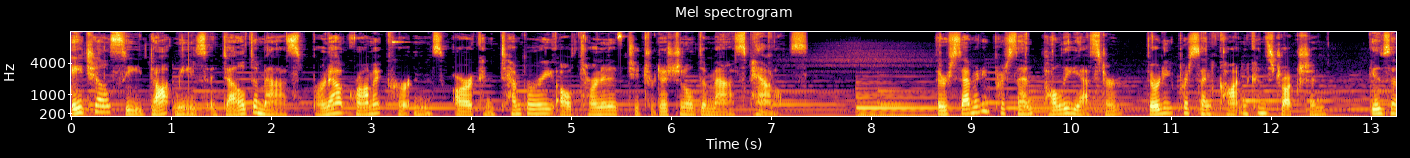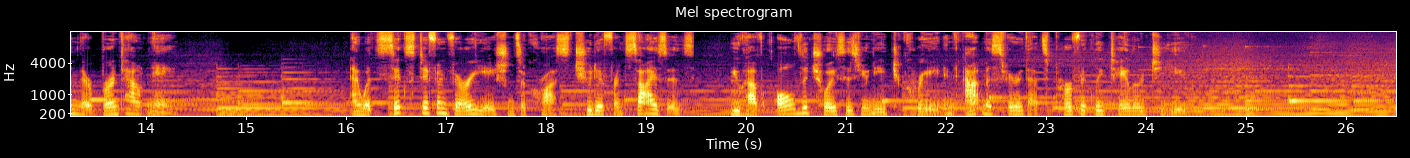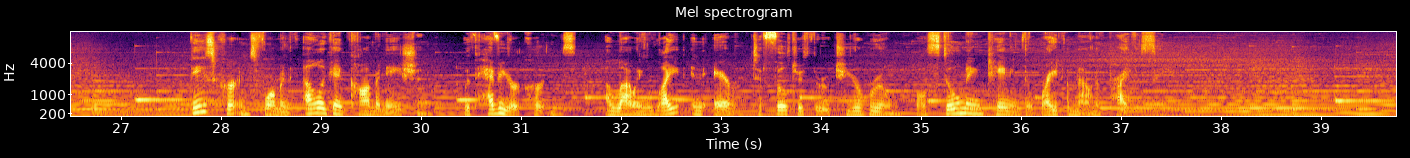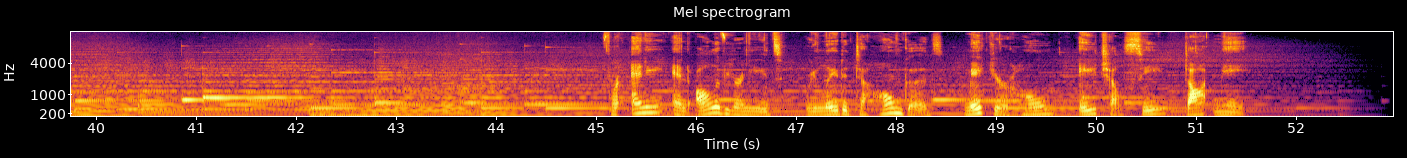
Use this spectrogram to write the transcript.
HLC.me's Adel Damask burnout grommet curtains are a contemporary alternative to traditional damask panels. Their 70% polyester, 30% cotton construction gives them their burnt out name. And with six different variations across two different sizes, you have all the choices you need to create an atmosphere that's perfectly tailored to you. These curtains form an elegant combination with heavier curtains, allowing light and air to filter through to your room while still maintaining the right amount of privacy. For any and all of your needs related to home goods, make your home hlc.me.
